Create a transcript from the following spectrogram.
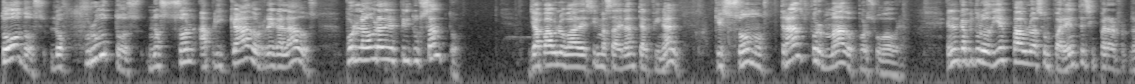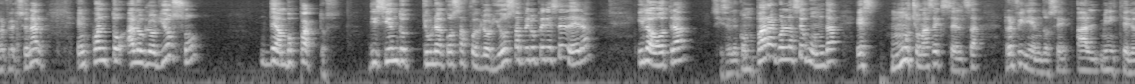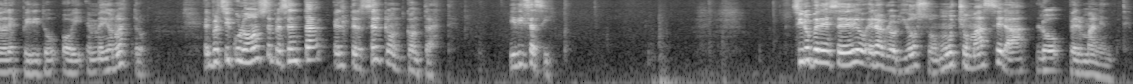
todos los frutos nos son aplicados, regalados por la obra del Espíritu Santo. Ya Pablo va a decir más adelante al final que somos transformados por su obra. En el capítulo 10 Pablo hace un paréntesis para reflexionar en cuanto a lo glorioso de ambos pactos, diciendo que una cosa fue gloriosa pero perecedera y la otra, si se le compara con la segunda, es mucho más excelsa, refiriéndose al ministerio del Espíritu hoy en medio nuestro. El versículo 11 presenta el tercer contraste y dice así. Si lo perecedero era glorioso, mucho más será lo permanente.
